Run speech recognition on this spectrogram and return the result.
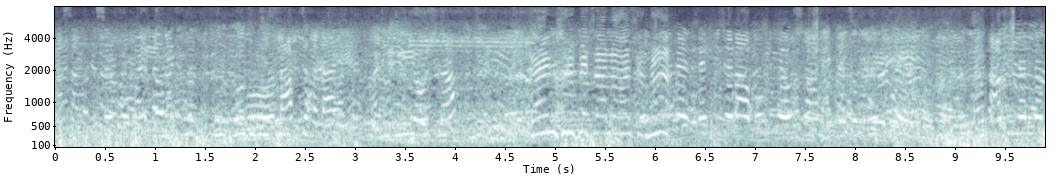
त्यासाठी सर्व महिलांना लाभ झाला आहे. आणि ही योजना कायमस्वरूपी चालू असं ना त्या- त्यांनी जी राबवली योजना आहे त्याचं खूप अभिनंदन.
